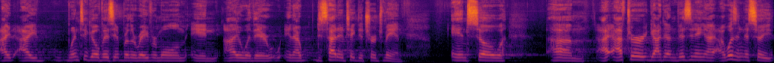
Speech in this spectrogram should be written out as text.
I, I, went to go visit Brother Ray Vermolem in Iowa there, and I decided to take the church van. And so um, I, after I got done visiting, I, I, wasn't necessarily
